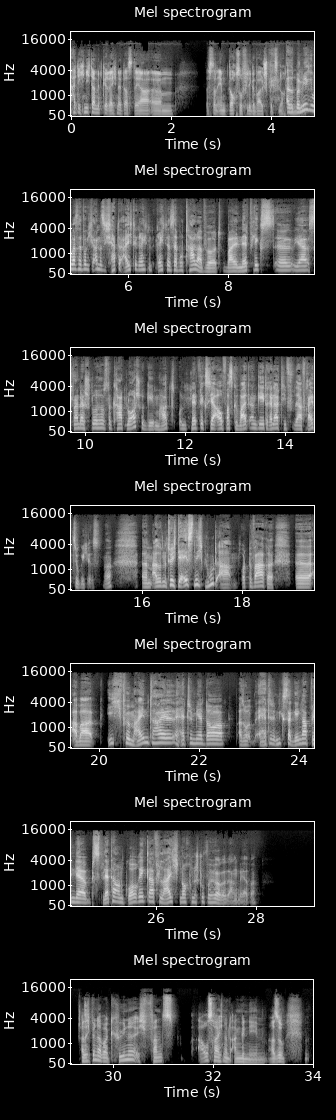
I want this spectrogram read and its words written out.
hatte ich nicht damit gerechnet, dass der ähm, dass dann eben doch so viele Gewaltspitzen noch Also bei mir war es ja wirklich anders. Ich hatte eigentlich gerechnet, gerechnet, dass er brutaler wird, weil Netflix äh, ja Snyder durchaus eine Carte Blanche gegeben hat und Netflix ja auch, was Gewalt angeht, relativ ja, freizügig ist. Ne? Ähm, also natürlich, der ist nicht blutarm, Gott bewahre. Äh, aber ich für meinen Teil hätte mir da, also hätte nichts dagegen gehabt, wenn der Splatter- und Gore-Regler vielleicht noch eine Stufe höher gegangen wäre. Also ich bin aber kühne, ich fand's ausreichend und angenehm. Also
